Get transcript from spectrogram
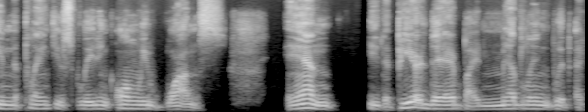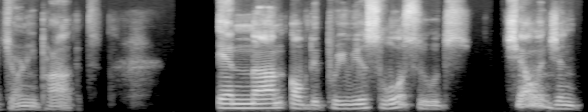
in the plaintiff's pleading only once. And it appeared there by meddling with attorney product. And none of the previous lawsuits challenging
